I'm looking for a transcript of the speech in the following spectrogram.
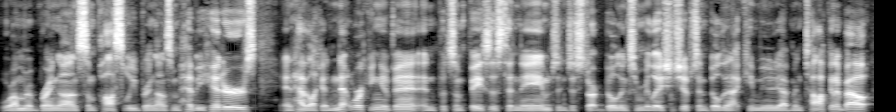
where I'm going to bring on some possibly bring on some heavy hitters and have like a networking event and put some faces to names and just start building some relationships and building that community I've been talking about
